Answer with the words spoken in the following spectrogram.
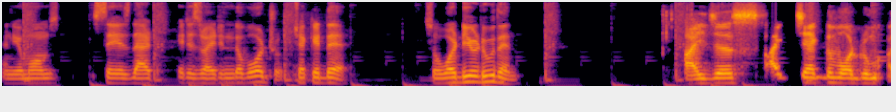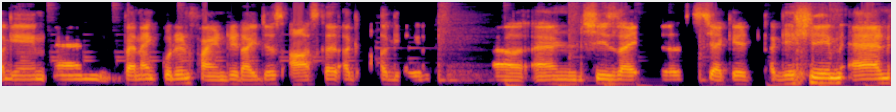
and your mom says that it is right in the wardrobe. Check it there. So what do you do then? I just I checked the wardrobe again, and when I couldn't find it, I just asked her ag- again, uh, and she's like, "Just check it again." And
